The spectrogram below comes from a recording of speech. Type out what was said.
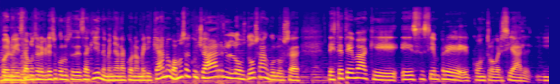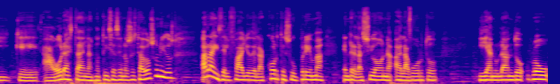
Bueno, y estamos de regreso con ustedes aquí en De Mañana con Americano. Vamos a escuchar los dos ángulos eh, de este tema que es siempre controversial y que ahora está en las noticias en los Estados Unidos a raíz del fallo de la Corte Suprema en relación al aborto y anulando Roe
